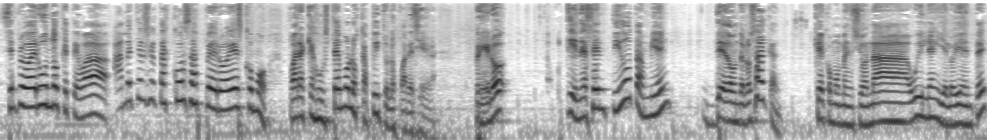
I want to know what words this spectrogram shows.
Siempre va a haber uno que te va a meter ciertas cosas, pero es como para que ajustemos los capítulos, pareciera. Pero tiene sentido también de dónde lo sacan. Que como menciona William y el oyente,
